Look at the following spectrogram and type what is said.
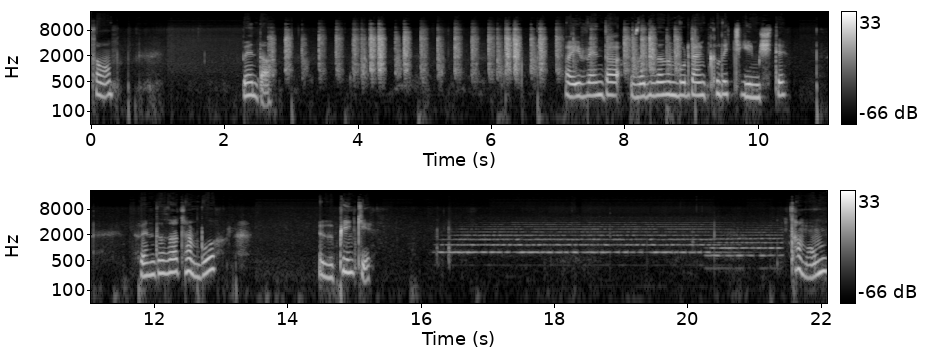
Tamam. Venda. Ay Venda, Venda'nın buradan kılıç girmişti. Venda zaten bu. Ee, Pinky. Tamam.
